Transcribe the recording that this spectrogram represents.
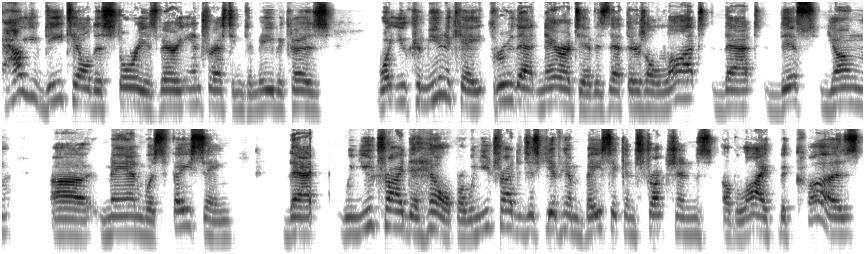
how you detail this story is very interesting to me because what you communicate through that narrative is that there's a lot that this young uh, man was facing that when you tried to help or when you tried to just give him basic instructions of life because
